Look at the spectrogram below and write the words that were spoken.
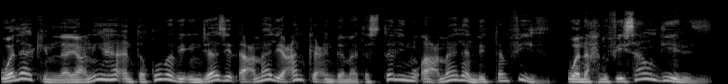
ولكن لا يعنيها أن تقوم بإنجاز الأعمال عنك عندما تستلم أعمالا للتنفيذ. ونحن في Sound Deals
